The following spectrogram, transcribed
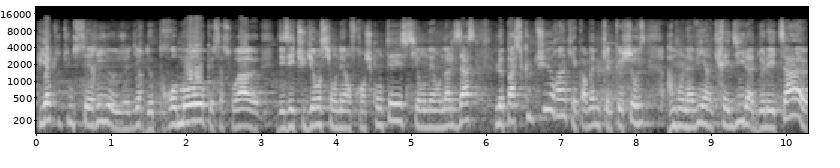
Puis il y a toute une série, euh, je veux dire, de promos, que ce soit euh, des étudiants si on est en Franche-Comté, si on est en Alsace, le passe culture, hein, qui est quand même quelque chose, à mon avis, un crédit là de l'État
